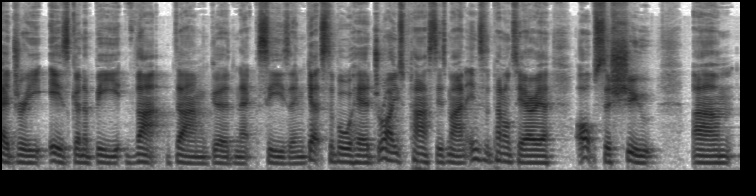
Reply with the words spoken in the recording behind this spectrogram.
Pedri is going to be that damn good next season. Gets the ball here, drives past his man into the penalty area, opts to shoot, um,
